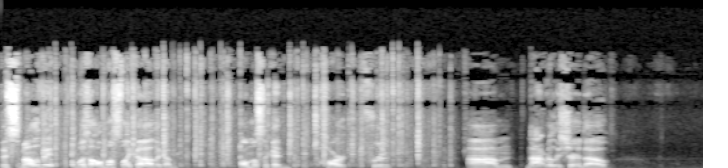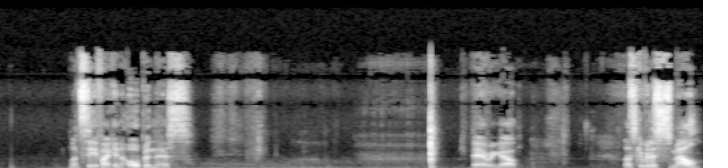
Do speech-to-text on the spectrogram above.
The smell of it was almost like a like a almost like a tart fruit. Um, not really sure though. Let's see if I can open this. There we go. Let's give it a smell.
